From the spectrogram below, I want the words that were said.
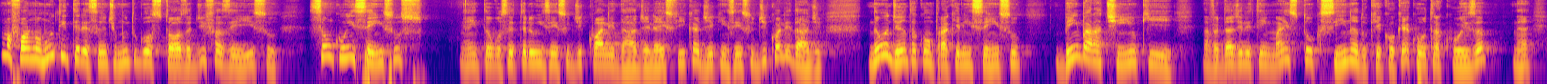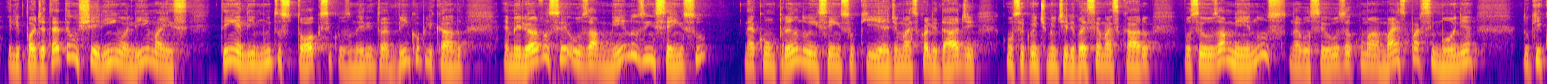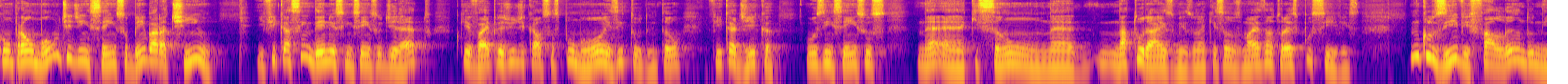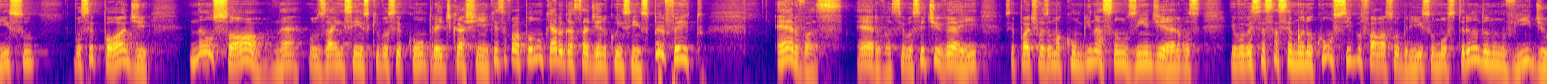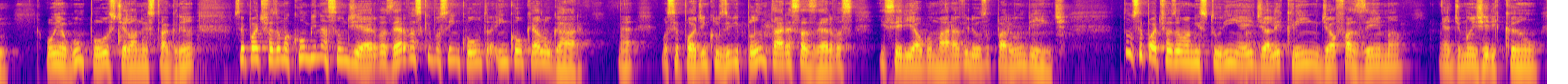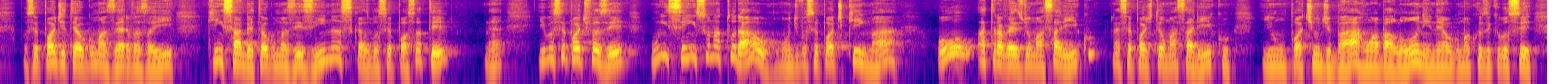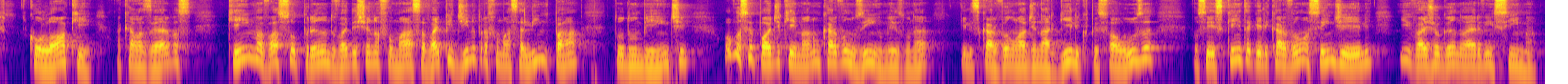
Uma forma muito interessante, muito gostosa de fazer isso são com incensos. Né? Então você ter um incenso de qualidade, aliás, fica a dica, incenso de qualidade. Não adianta comprar aquele incenso bem baratinho, que na verdade ele tem mais toxina do que qualquer outra coisa. Né? Ele pode até ter um cheirinho ali, mas tem ali muitos tóxicos nele, então é bem complicado. É melhor você usar menos incenso né, comprando um incenso que é de mais qualidade, consequentemente ele vai ser mais caro, você usa menos, né, você usa com uma mais parcimônia do que comprar um monte de incenso bem baratinho e ficar acendendo esse incenso direto, porque vai prejudicar os seus pulmões e tudo. Então fica a dica, os incensos né, é, que são né, naturais mesmo, né, que são os mais naturais possíveis. Inclusive, falando nisso, você pode não só né, usar incenso que você compra aí de caixinha, que você fala, pô, não quero gastar dinheiro com incenso. Perfeito. Ervas, ervas, se você tiver aí, você pode fazer uma combinaçãozinha de ervas. Eu vou ver se essa semana eu consigo falar sobre isso, mostrando num vídeo ou em algum post lá no Instagram. Você pode fazer uma combinação de ervas, ervas que você encontra em qualquer lugar. Né? Você pode inclusive plantar essas ervas e seria algo maravilhoso para o ambiente. Então você pode fazer uma misturinha aí de alecrim, de alfazema, né, de manjericão. Você pode ter algumas ervas aí, quem sabe até algumas resinas, caso você possa ter. Né? E você pode fazer um incenso natural, onde você pode queimar ou através de um maçarico, né? você pode ter um maçarico e um potinho de barro, um abalone, né? alguma coisa que você coloque aquelas ervas, queima, vá soprando, vai deixando a fumaça, vai pedindo para a fumaça limpar todo o ambiente, ou você pode queimar num carvãozinho mesmo, né? Aqueles carvão lá de narguile que o pessoal usa, você esquenta aquele carvão, acende ele e vai jogando a erva em cima.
